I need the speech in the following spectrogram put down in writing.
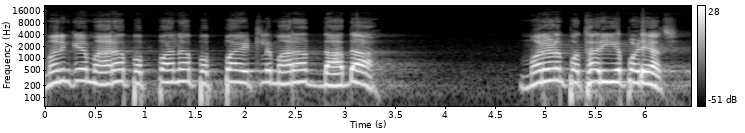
મને કે, મારા પપ્પાના પપ્પા એટલે મારા દાદા મરણ પથારીએ પડ્યા છે.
